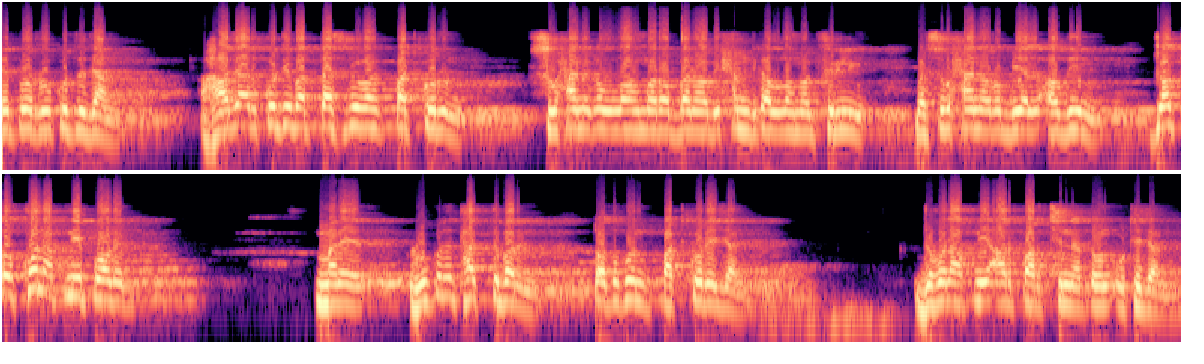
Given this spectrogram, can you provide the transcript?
এরপর রুকুতে যান। হাজার কোটি বার তাসবিহ পাঠ করুন। সুবহানাক আল্লাহুম্মা রাব্বানা বিহামদিকা আল্লাহুম্মা ইগফিরলি বা সুবহানা রাব্বিয়াল আদিম যতক্ষণ আপনি পড়েন মানে রুকুতে থাকতে পারেন, ততক্ষণ পাঠ করে যান। যখন আপনি আর পারছেন না, তখন উঠে যান।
